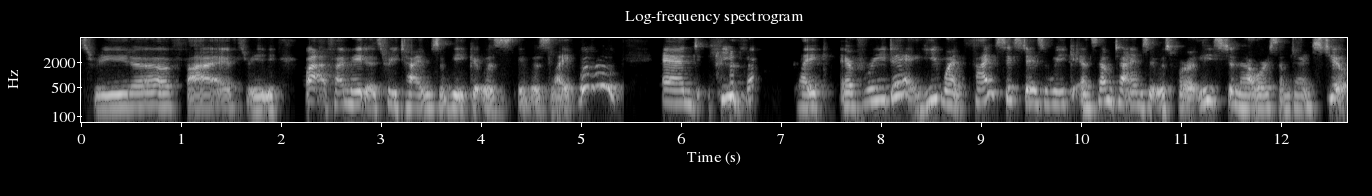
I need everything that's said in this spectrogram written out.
three to five, three. Well, if I made it three times a week, it was, it was like, woohoo. And he like every day, he went five, six days a week. And sometimes it was for at least an hour, sometimes two.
